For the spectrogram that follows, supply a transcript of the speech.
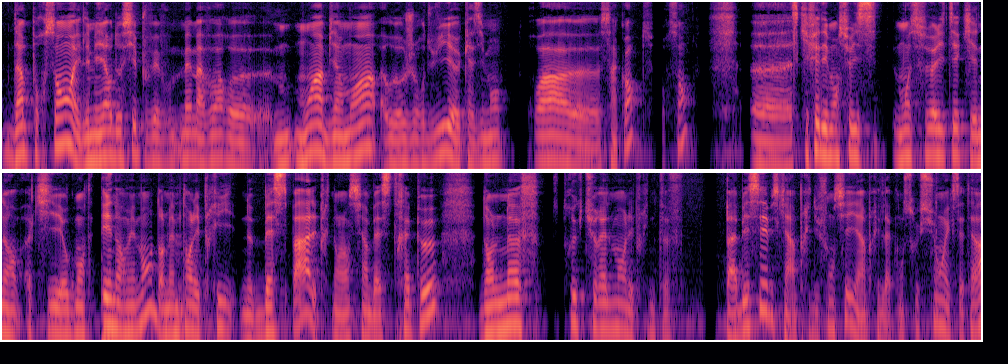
d'un pour cent et les meilleurs dossiers pouvaient même avoir euh, moins, bien moins. Aujourd'hui, quasiment 3,50%. Euh, ce qui fait des mensualités qui, augmentent énormément. Dans le même temps, les prix ne baissent pas. Les prix dans l'ancien baissent très peu. Dans le neuf, structurellement, les prix ne peuvent pas baisser parce qu'il y a un prix du foncier, il y a un prix de la construction, etc.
